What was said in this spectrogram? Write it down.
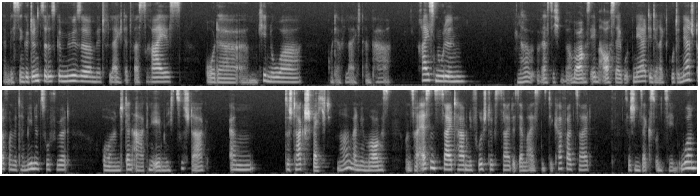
Ein bisschen gedünstetes Gemüse mit vielleicht etwas Reis oder ähm, Quinoa oder vielleicht ein paar Reisnudeln, ne, was dich morgens eben auch sehr gut nährt, die direkt gute Nährstoffe und Vitamine zuführt und dein Akne eben nicht zu stark, ähm, zu stark schwächt. Ne? Wenn wir morgens unsere Essenszeit haben, die Frühstückszeit ist ja meistens die Kafferzeit zwischen 6 und 10 Uhr.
